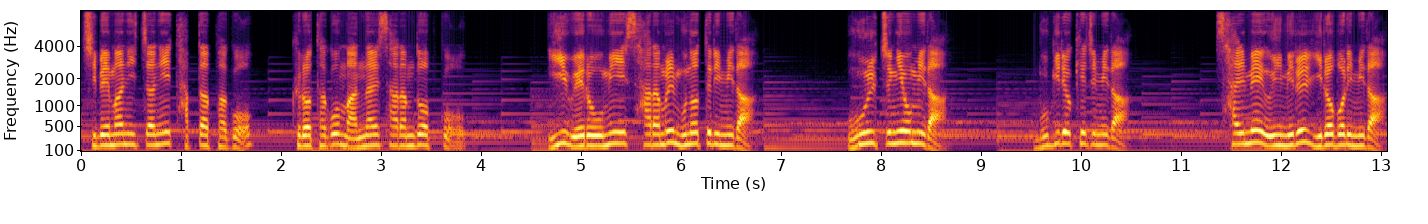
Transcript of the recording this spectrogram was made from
집에만 있자니 답답하고 그렇다고 만날 사람도 없고 이 외로움이 사람을 무너뜨립니다. 우울증이 옵니다. 무기력해집니다. 삶의 의미를 잃어버립니다.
